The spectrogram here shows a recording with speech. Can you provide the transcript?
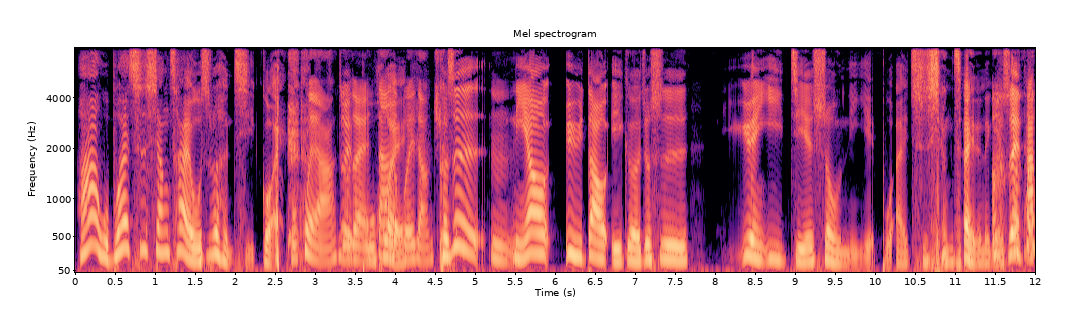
啊，我不爱吃香菜，我是不是很奇怪？不会啊，对不对？不会，不会这样。可是，嗯，你要遇到一个就是愿意接受你也不爱吃 香菜的那个人，所以他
